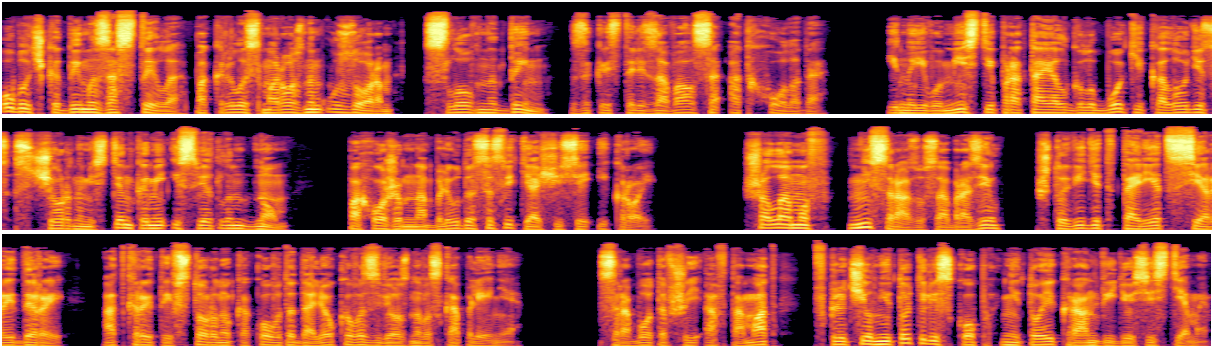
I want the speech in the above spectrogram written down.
Облачко дыма застыло, покрылось морозным узором, словно дым закристаллизовался от холода. И на его месте протаял глубокий колодец с черными стенками и светлым дном, похожим на блюдо со светящейся икрой. Шаламов не сразу сообразил, что видит торец серой дыры, открытый в сторону какого-то далекого звездного скопления. Сработавший автомат включил не то телескоп, не то экран видеосистемы.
